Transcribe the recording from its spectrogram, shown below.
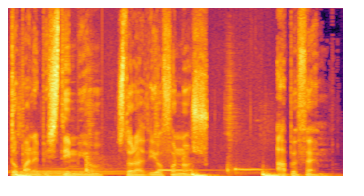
Το Πανεπιστήμιο στο ραδιόφωνο σου. ΑΠΕΦΕΜ.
